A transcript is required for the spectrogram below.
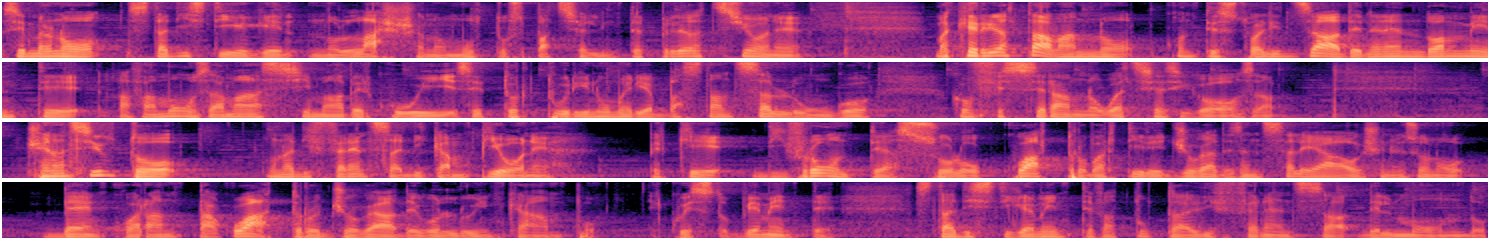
Sembrano statistiche che non lasciano molto spazio all'interpretazione, ma che in realtà vanno contestualizzate tenendo a mente la famosa massima per cui se torturi i numeri abbastanza a lungo confesseranno qualsiasi cosa. C'è innanzitutto una differenza di campione perché di fronte a solo 4 partite giocate senza Leao ce ne sono ben 44 giocate con lui in campo questo ovviamente statisticamente fa tutta la differenza del mondo.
